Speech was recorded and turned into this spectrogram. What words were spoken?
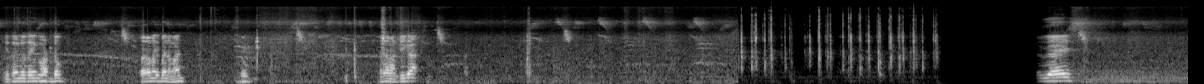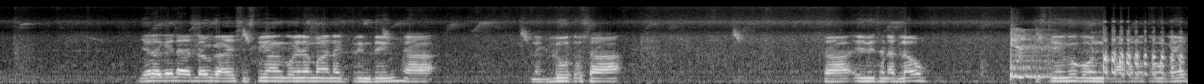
Ito lutuin ko hotdog. Para may naman. Ito. Ano, mantika. So guys. Yan na kayo na adlaw guys. Istingan ko yun ang mga nag-trending na nagluto sa sa init sa adlaw. Istingan ko kung nakakaluto mo kayo.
